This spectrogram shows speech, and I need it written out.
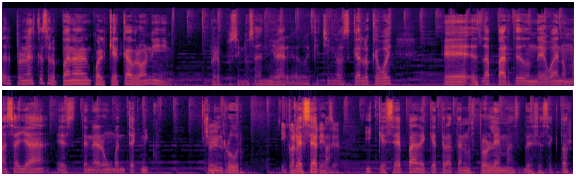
el problema es que se lo pueden dar en cualquier cabrón y. Pero pues si no sabes ni verga, güey, qué chingados, ¿qué es lo que voy? Eh, es la parte donde, bueno, más allá es tener un buen técnico en el rubro. Y con que experiencia. sepa. Y que sepa de qué tratan los problemas de ese sector.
